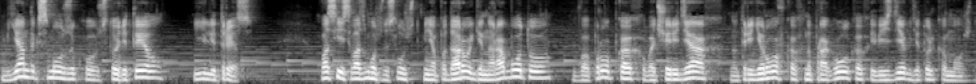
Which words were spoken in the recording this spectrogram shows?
в Яндекс Музыку, Storytel или Tress. У вас есть возможность слушать меня по дороге на работу, в пробках, в очередях, на тренировках, на прогулках и везде, где только можно.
